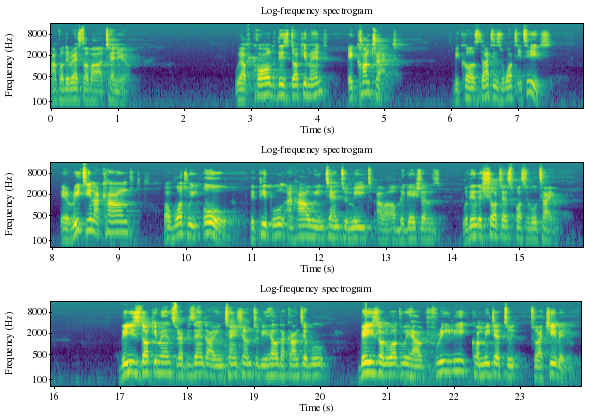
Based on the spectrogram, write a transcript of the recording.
and for the rest of our tenure. We have called this document a contract because that is what it is a written account of what we owe the people and how we intend to meet our obligations within the shortest possible time. These documents represent our intention to be held accountable based on what we have freely committed to, to achieving,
